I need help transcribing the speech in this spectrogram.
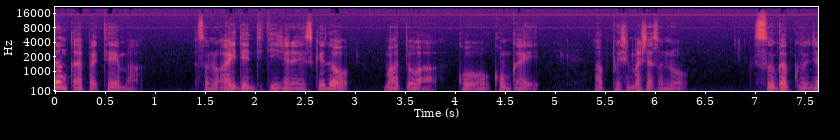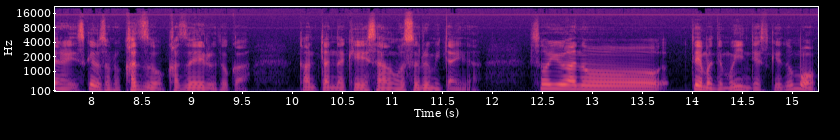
なんかやっぱりテーマそのアイデンティティじゃないですけど、まあ、あとはこう今回アップしましたその数学じゃないですけどその数を数えるとか簡単な計算をするみたいなそういうあのテーマでもいいんですけども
